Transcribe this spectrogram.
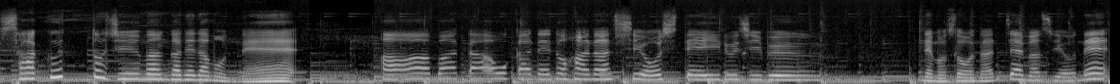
サクッと10万金だもんね。ああまたお金の話をしている自分。でもそうなっちゃいますよね。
